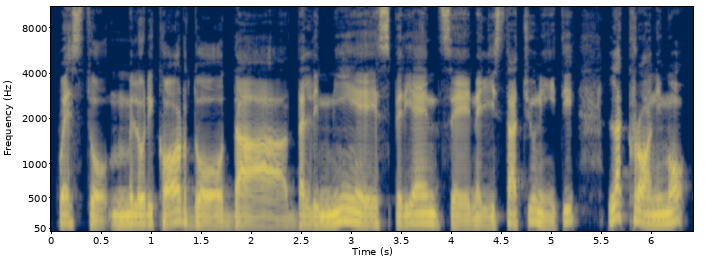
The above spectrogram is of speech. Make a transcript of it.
questo me lo ricordo da- dalle mie esperienze negli Stati Uniti, l'acronimo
